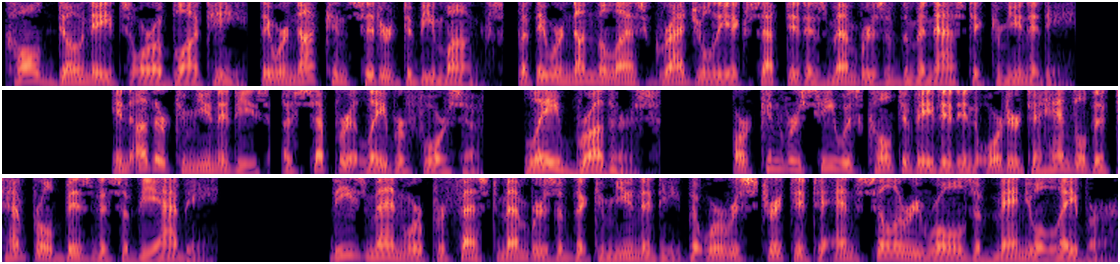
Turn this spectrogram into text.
Called donates or oblati, they were not considered to be monks, but they were nonetheless gradually accepted as members of the monastic community. In other communities, a separate labor force of lay brothers or conversi was cultivated in order to handle the temporal business of the abbey. These men were professed members of the community but were restricted to ancillary roles of manual labor.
